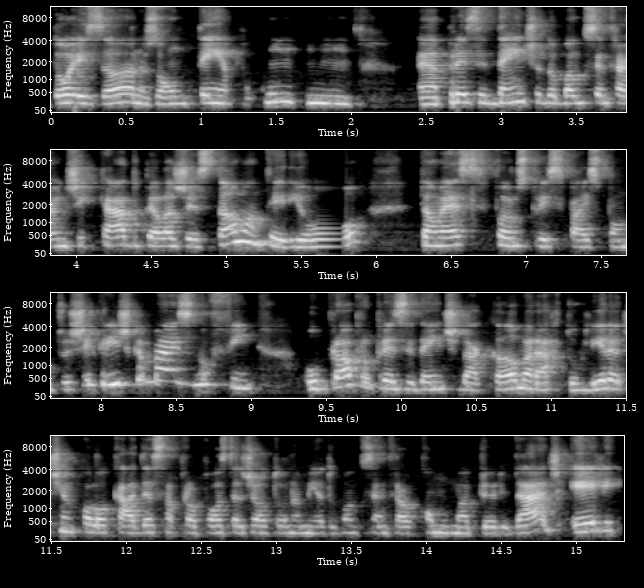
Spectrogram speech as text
dois anos ou um tempo com um é, presidente do Banco Central indicado pela gestão anterior. Então, esses foram os principais pontos de crítica, mas, no fim, o próprio presidente da Câmara, Arthur Lira, tinha colocado essa proposta de autonomia do Banco Central como uma prioridade. Ele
